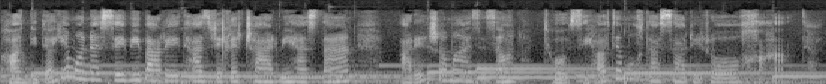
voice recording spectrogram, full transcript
کاندیدای مناسبی برای تزریق چربی هستند برای شما عزیزان توضیحات مختصری رو خواهم داد.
